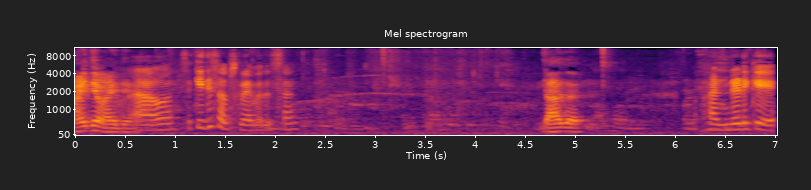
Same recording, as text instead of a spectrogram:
माहितीये आव. किती सबस्क्रायबर सांग. दहा हजार. Hundred K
